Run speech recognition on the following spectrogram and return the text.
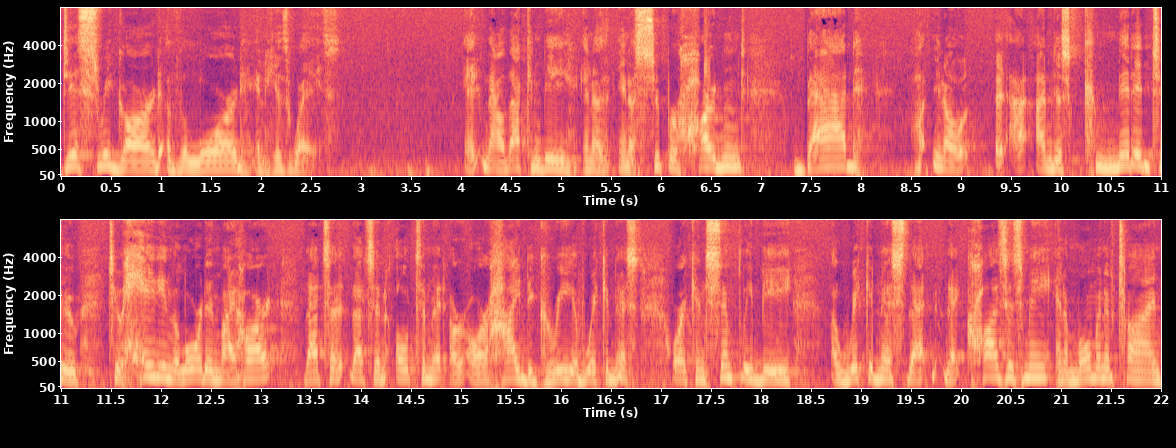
disregard of the Lord and his ways. Now, that can be in a, in a super hardened, bad, you know, I, am just committed to, to hating the Lord in my heart. That's, a, that's an ultimate or, or high degree of wickedness. Or it can simply be a wickedness that, that causes me in a moment of time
